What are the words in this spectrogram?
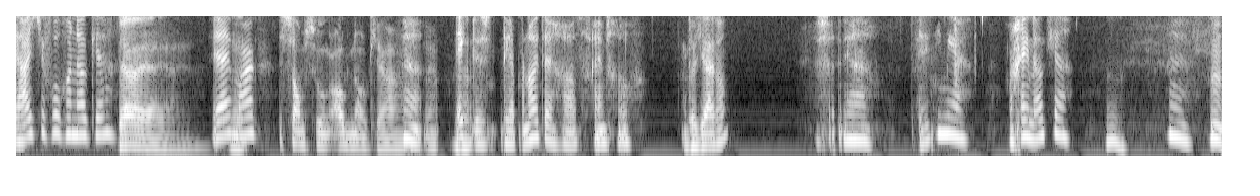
Had je vroeger een Nokia? Ja, ja, ja. ja. Jij, Mark? Samsung, ook Nokia. Ja. Ja. Ik dus, die heb er nooit tegen gehad, vreemd genoeg. Dat jij dan? Dus, eh, ja, weet ik niet meer. Maar geen Nokia. Hmm. Hm. Hm.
